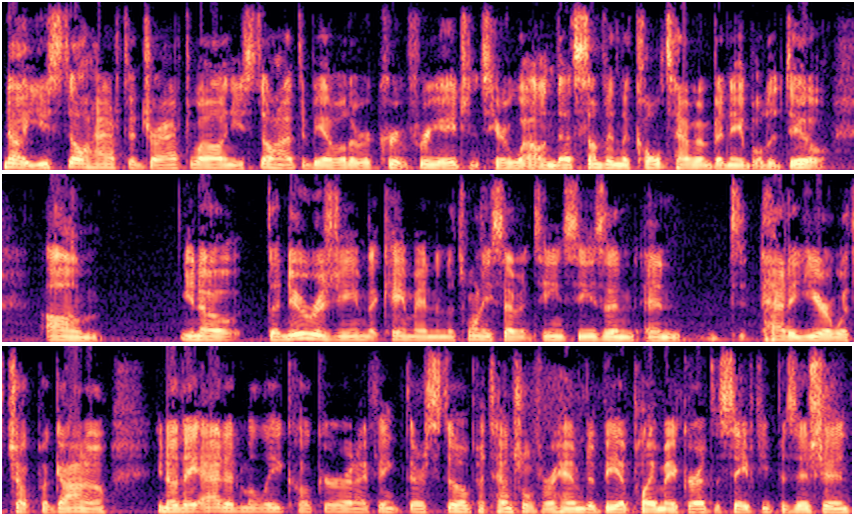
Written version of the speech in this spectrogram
No, you still have to draft well and you still have to be able to recruit free agents here well. And that's something the Colts haven't been able to do. Um, you know, the new regime that came in in the 2017 season and had a year with Chuck Pagano, you know, they added Malik Hooker, and I think there's still potential for him to be a playmaker at the safety position.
